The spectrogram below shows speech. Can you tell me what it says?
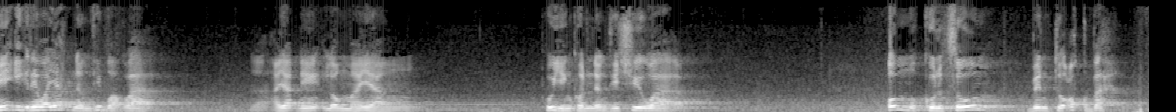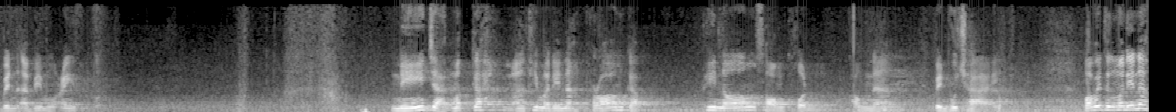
มีอีกเรวายัดหนึ่งที่บอกว่า อายัดนี้ลงมายังผู้หญิงคนหนึ่งที่ชื่อว่าอุมมุคุลซูมบินตุอุกบะบินอบีมุอิดหนีจากมักกะมาที่มาดินะพร้อมกับพี่น้องสองคนของนางเป็นผู้ชาย พอไปถึงมาดินะ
